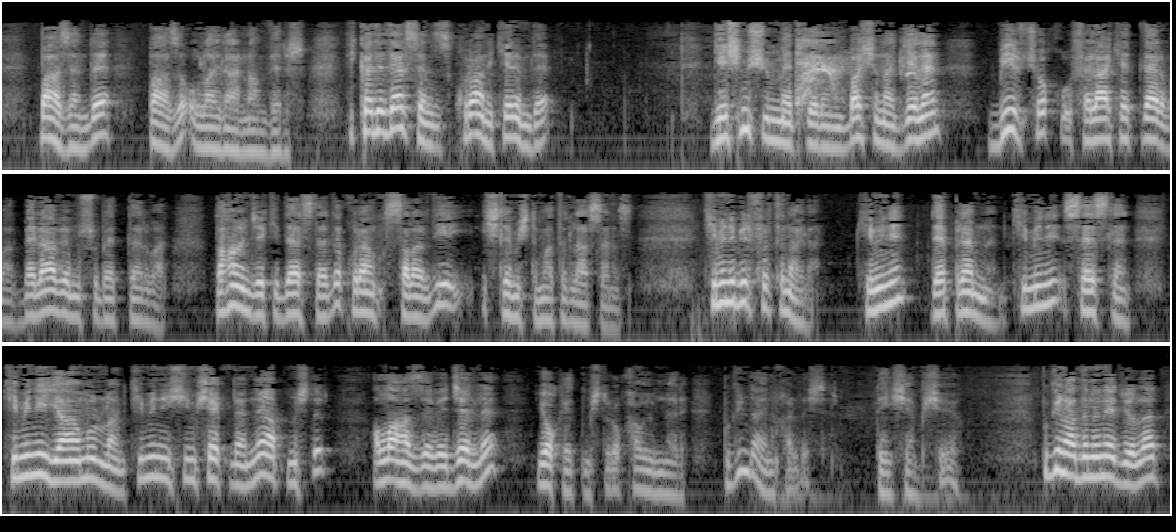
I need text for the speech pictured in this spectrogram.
bazen de bazı olaylarla verir. Dikkat ederseniz Kur'an-ı Kerim'de geçmiş ümmetlerin başına gelen birçok felaketler var, bela ve musibetler var. Daha önceki derslerde Kur'an kıssaları diye işlemiştim hatırlarsanız. Kimini bir fırtınayla, kimini depremle, kimini sesle, kimini yağmurla, kimini şimşekle ne yapmıştır? Allah Azze ve Celle yok etmiştir o kavimleri. Bugün de aynı kardeşler. Değişen bir şey yok. Bugün adını ne diyorlar?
